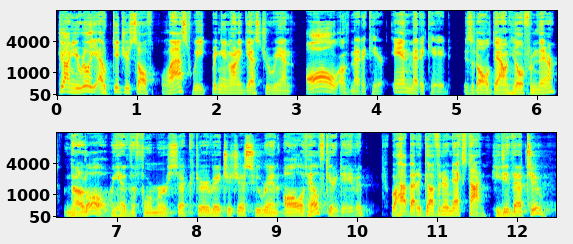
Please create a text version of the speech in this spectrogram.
John, you really outdid yourself last week, bringing on a guest who ran all of Medicare and Medicaid. Is it all downhill from there? Not at all. We had the former Secretary of HHS who ran all of healthcare, David. Well, how about a governor next time? He did that too.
